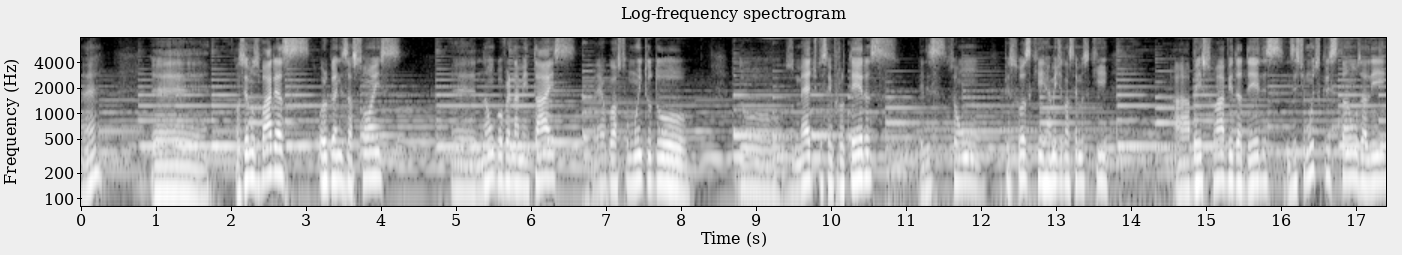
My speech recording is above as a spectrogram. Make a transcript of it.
né? É, nós temos várias organizações é, não governamentais. Né? Eu gosto muito do, dos Médicos Sem Fronteiras. Eles são pessoas que realmente nós temos que abençoar a vida deles. Existem muitos cristãos ali,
